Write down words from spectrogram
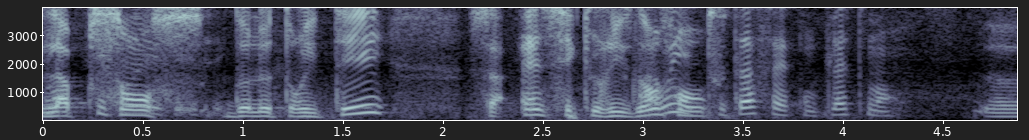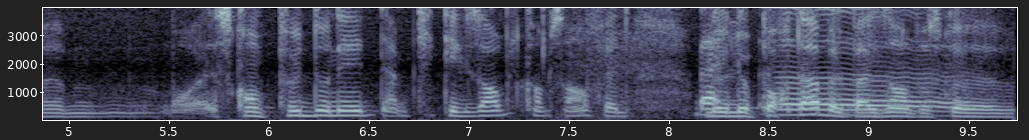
l'absence de l'autorité, ça insécurise Ah l'enfant. oui, tout à fait, complètement. Euh, Est-ce qu'on peut donner un petit exemple comme ça, en fait? Bah, le, le portable, par euh, exemple, parce que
